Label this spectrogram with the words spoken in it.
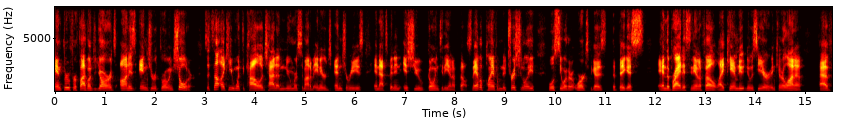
and threw for 500 yards on his injured throwing shoulder. So it's not like he went to college, had a numerous amount of injuries, and that's been an issue going to the NFL. So they have a plan from nutritionally. We'll see whether it works because the biggest and the brightest in the NFL, like Cam Newton, who was here in Carolina, have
